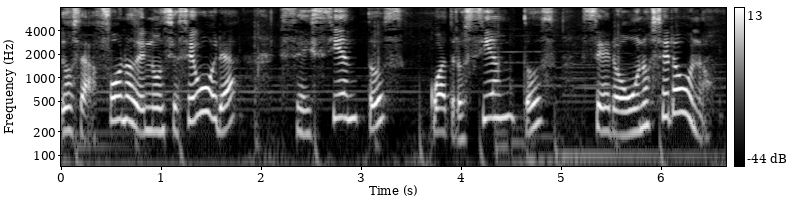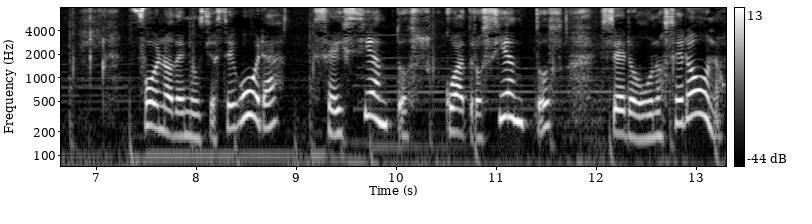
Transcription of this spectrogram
o sea, Fono Denuncia Segura 600 400 0101. Fono Denuncia Segura 600 400 0101.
